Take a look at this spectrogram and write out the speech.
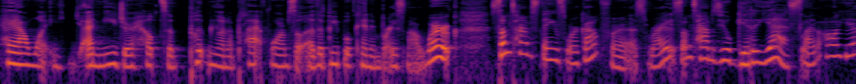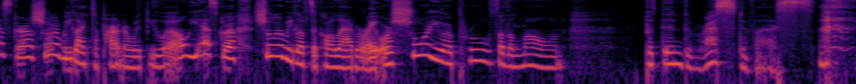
hey, I want I need your help to put me on a platform so other people can embrace my work, sometimes things work out for us, right? Sometimes you'll get a yes, like, "Oh, yes, girl, sure we'd like to partner with you." "Oh, yes, girl, sure we'd love to collaborate." Or, "Sure you're approved for the loan." But then the rest of us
